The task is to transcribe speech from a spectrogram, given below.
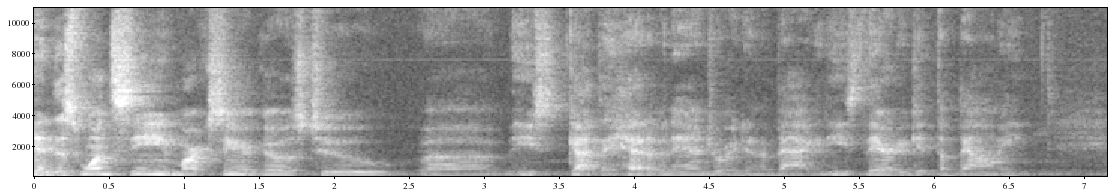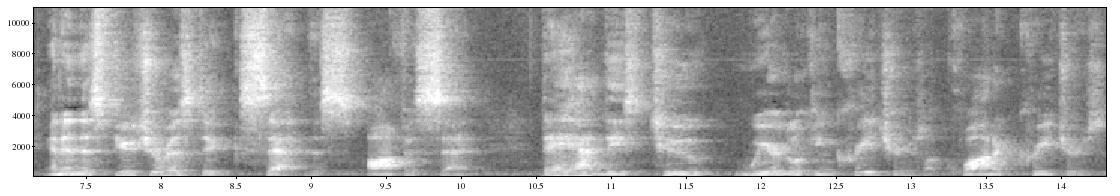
in this one scene, Marc Singer goes to. Uh, he's got the head of an android in a bag, and he's there to get the bounty. And in this futuristic set, this office set, they had these two weird-looking creatures, aquatic creatures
